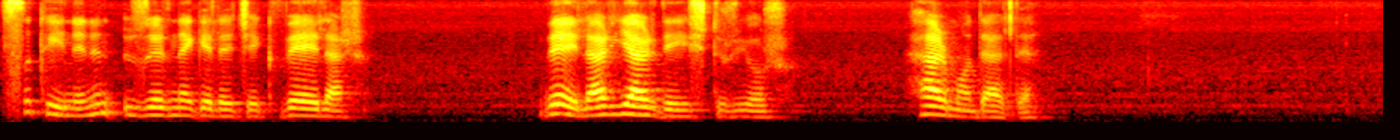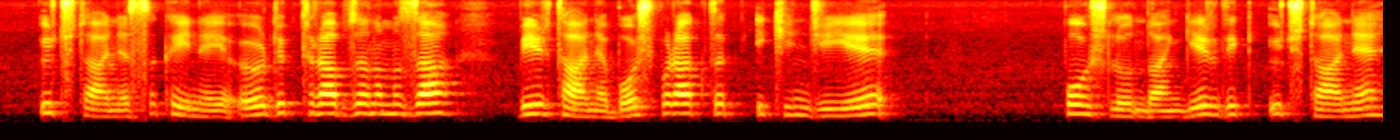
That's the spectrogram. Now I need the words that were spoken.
sık iğnenin üzerine gelecek V'ler. V'ler yer değiştiriyor. Her modelde. 3 tane sık iğneyi ördük trabzanımıza. Bir tane boş bıraktık. İkinciyi boşluğundan girdik. 3 tane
